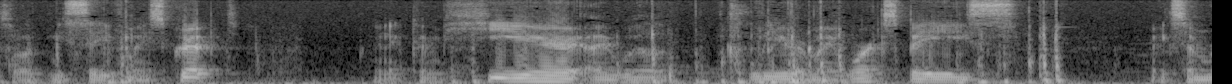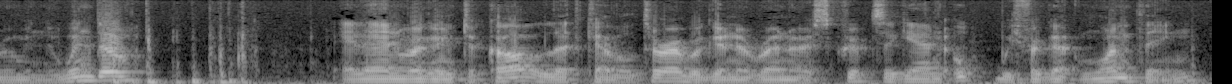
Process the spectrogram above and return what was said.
So let me save my script. I'm going to come here, I will clear my workspace, make some room in the window. And then we're going to call Lotka Volterra. We're going to run our scripts again. Oh, we forgot one thing.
